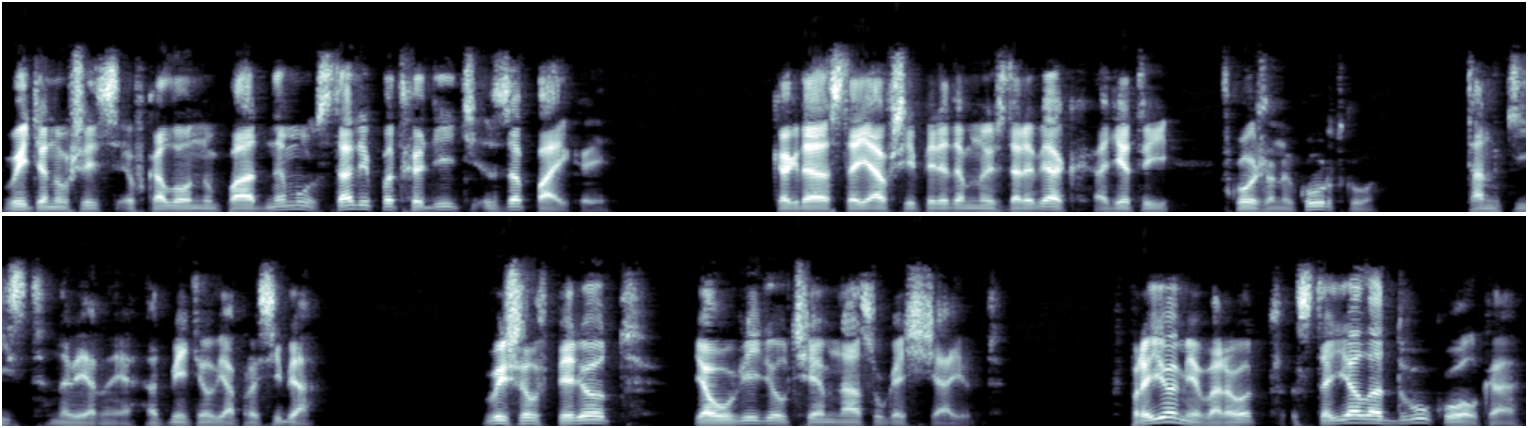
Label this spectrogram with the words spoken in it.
вытянувшись в колонну по одному, стали подходить за пайкой. Когда стоявший передо мной здоровяк, одетый в кожаную куртку, танкист, наверное, отметил я про себя, вышел вперед, я увидел, чем нас угощают. В проеме ворот стояла двуколка,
